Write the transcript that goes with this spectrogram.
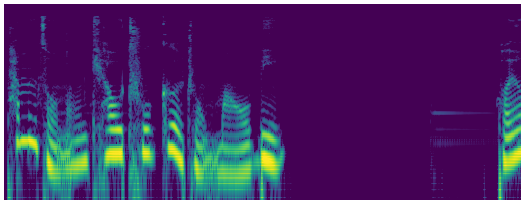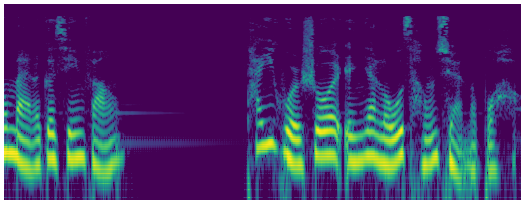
他们总能挑出各种毛病。朋友买了个新房，他一会儿说人家楼层选的不好，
